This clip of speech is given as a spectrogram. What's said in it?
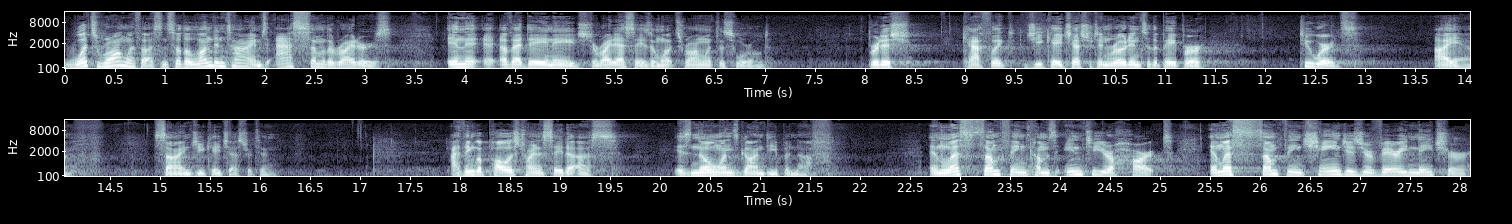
what's wrong with us? And so the London Times asked some of the writers in the, of that day and age to write essays on what's wrong with this world. British Catholic G.K. Chesterton wrote into the paper two words I am. Signed, G.K. Chesterton. I think what Paul is trying to say to us is no one's gone deep enough. Unless something comes into your heart, unless something changes your very nature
